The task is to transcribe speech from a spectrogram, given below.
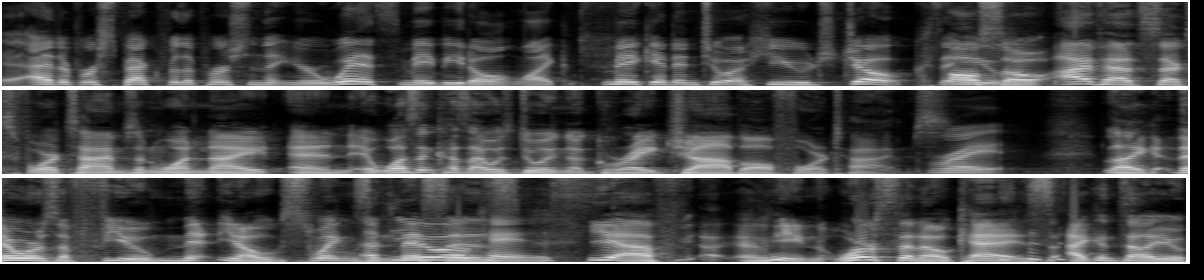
out of respect for the person that you're with, maybe don't like make it into a huge joke. That you, Also, I've had sex four times in one night, and it wasn't because I was doing a great job all four times. right? Like there was a few, mi- you know, swings A and few misses. okays. Yeah, f- I mean, worse than okays. I can tell you,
